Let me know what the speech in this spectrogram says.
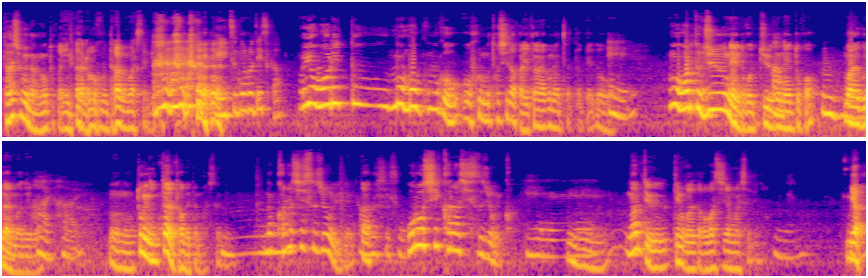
大丈夫なの？とか言いながら僕も食べましたけ えいつ頃ですか？ど。いや、割と、もう、もう、僕、お風呂も年だから行かなくなっちゃったけど、ええもう割と10年とか15年とか、うん。前ぐらいまでは、はいはい。あの、取りに行ったら食べてましたけうど。んなんか、からし酢醤油で、あ。おろしからし酢醤油か。へえうん。なんていうキノコだったか忘れちゃいましたけど。うんいや、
